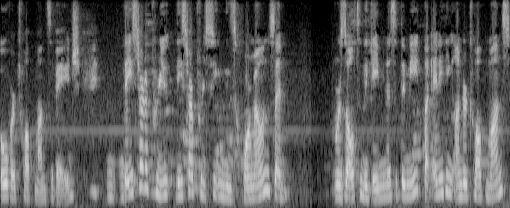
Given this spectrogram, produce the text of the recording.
over 12 months of age, they started produ- they start producing these hormones that result in the gaminess of the meat. But anything under 12 months,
